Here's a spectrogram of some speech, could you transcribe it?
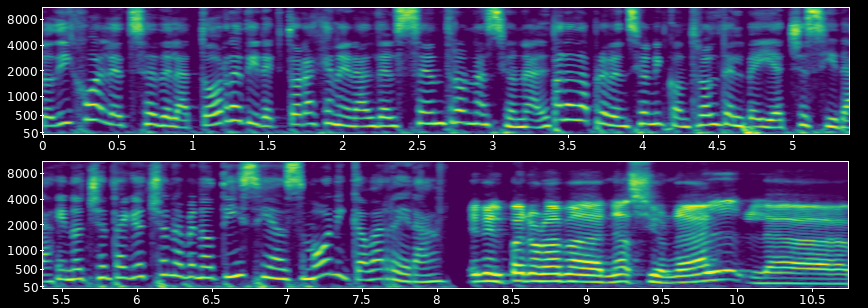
Lo dijo Aletze de la Torre, directora general del Centro Nacional para la Prevención y Control del VIH-Sida. En 889 Noticias, Mónica Barrera. En el panorama nacional, la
